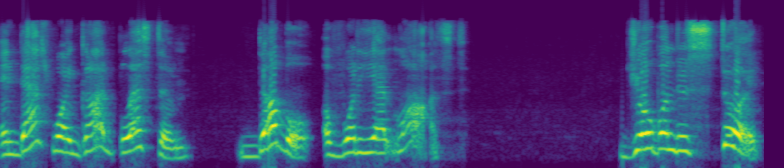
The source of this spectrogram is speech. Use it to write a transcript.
And that's why God blessed him double of what he had lost. Job understood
